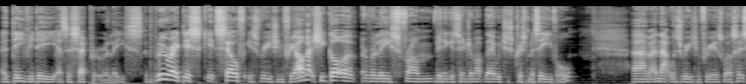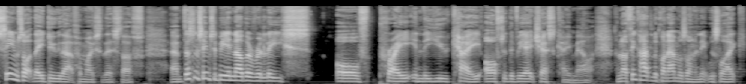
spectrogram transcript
a DVD as a separate release. The Blu ray disc itself is region free. I've actually got a, a release from Vinegar Syndrome up there, which is Christmas Evil. Um, and that was region free as well. So it seems like they do that for most of their stuff. Um, doesn't seem to be another release of Prey in the UK after the VHS came out, and I think I had a look on Amazon, and it was like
